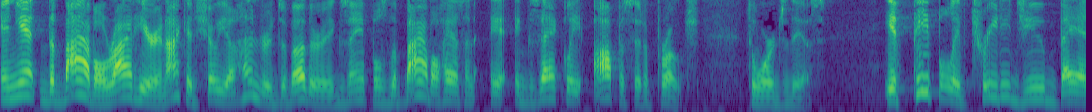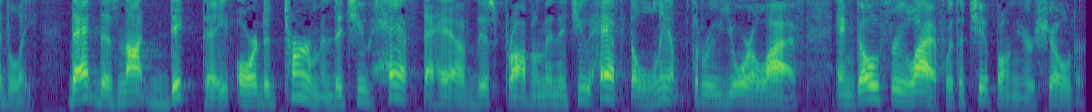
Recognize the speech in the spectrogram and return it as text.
And yet, the Bible, right here, and I could show you hundreds of other examples, the Bible has an exactly opposite approach towards this. If people have treated you badly, that does not dictate or determine that you have to have this problem and that you have to limp through your life and go through life with a chip on your shoulder.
